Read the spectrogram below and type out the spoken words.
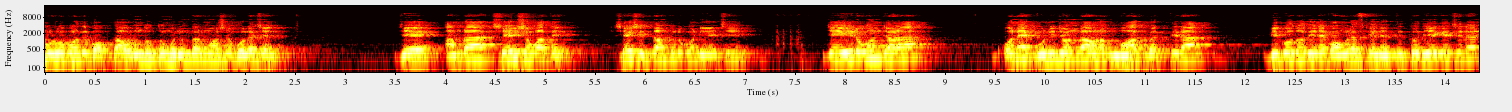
পূর্ববর্তী বক্তা অরুণ দত্ত মজুমদার মহাশয় বলেছেন যে আমরা সেই সভাতে সেই সিদ্ধান্তটুকু নিয়েছি যে এইরকম যারা অনেক গুণীজনরা, অনেক মহৎ ব্যক্তিরা বিগত দিনে কংগ্রেসকে নেতৃত্ব দিয়ে গিয়েছিলেন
